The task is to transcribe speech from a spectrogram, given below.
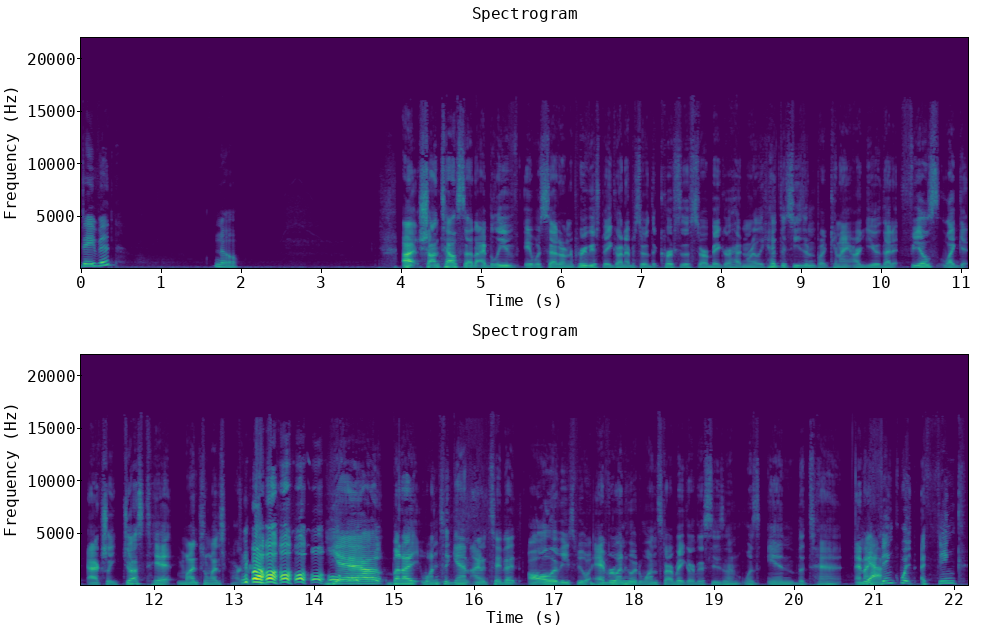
David? No. Uh, Chantel said, I believe it was said on a previous Bake On episode that Curse of the Star Baker hadn't really hit the season, but can I argue that it feels like it actually just hit much, much harder? yeah, but I once again I would say that all of these people, everyone who had won Star Baker this season, was in the tent, and I think what I think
